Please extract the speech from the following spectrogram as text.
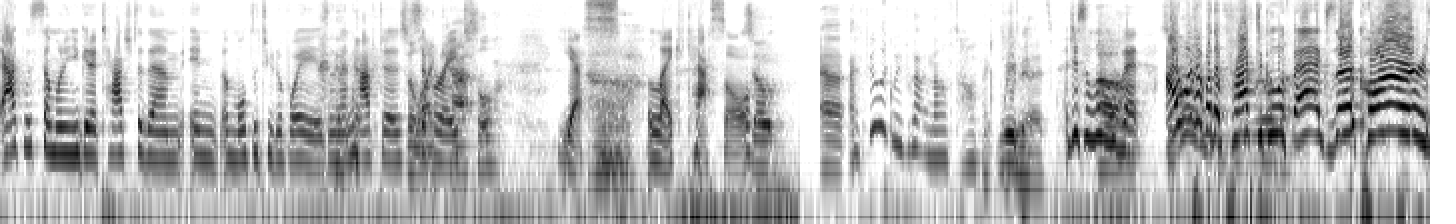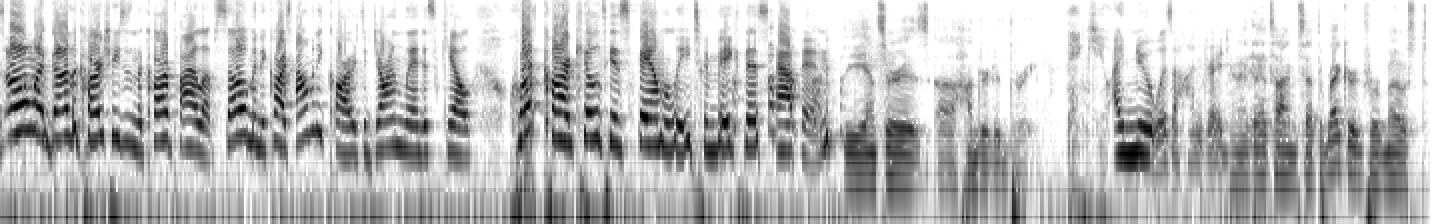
act with someone and you get attached to them in a multitude of ways and then have to So separate like Castle. Yes like castle So uh, I feel like we've gotten off topic just We a bit. bit. Just a little Um, bit. so I want to going talk about the practical real back- effects. The cars. Oh my god, the car chases and the car pileup. So many cars. How many cars did John Landis kill? What car killed his family to make this happen? The answer is 103. Thank you. I knew it was a hundred. And at that time set the record for most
